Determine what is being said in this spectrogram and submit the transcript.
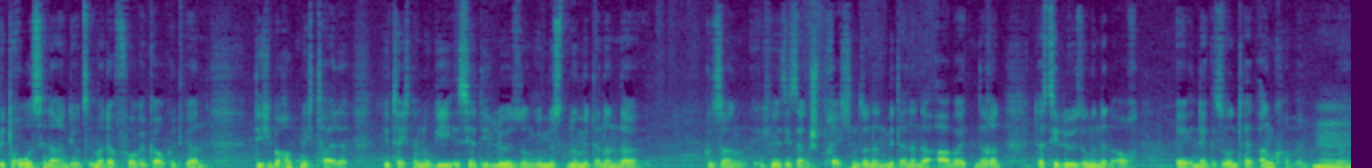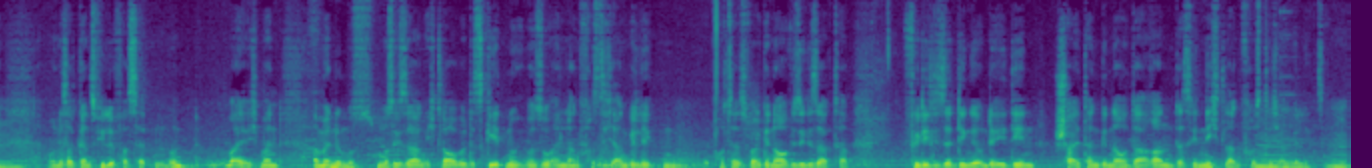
Bedrohungsszenarien, die uns immer davor gegaukelt werden, die ich überhaupt nicht teile. Die Technologie ist ja die Lösung. Wir müssen nur miteinander sagen, ich will jetzt nicht sagen sprechen, sondern miteinander arbeiten daran, dass die Lösungen dann auch in der Gesundheit ankommen. Mhm. Ja. Und das hat ganz viele Facetten. Und ich meine, am Ende muss, muss ich sagen, ich glaube, das geht nur über so einen langfristig angelegten Prozess, weil genau wie Sie gesagt haben, viele dieser Dinge und der Ideen scheitern genau daran, dass sie nicht langfristig mhm. angelegt sind. Mhm.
